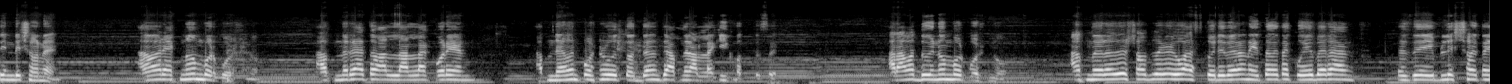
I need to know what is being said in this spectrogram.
তিনটি শোনেন। আমার এক নম্বর প্রশ্ন আপনারা এত আল্লাহ আল্লাহ করেন আপনি এখন প্রশ্নের উত্তর দেন যে আপনার আল্লাহ কি করতেছে। আর আমার দুই নম্বর প্রশ্ন, আপনারা যে সব জায়গায় ওয়াজ করে বেড়ান, এটা এটা কয়ে বেড়ান যে ইবলিশ শয়তান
